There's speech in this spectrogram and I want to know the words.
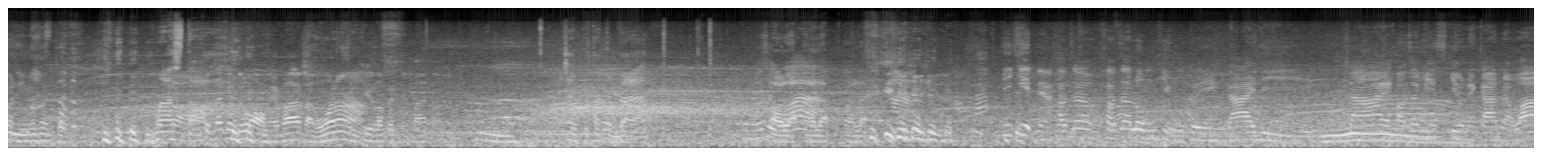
คนนี้เป็นคนจัดมาสเตอร์คุณน่าจะดูออกไงว่าแบบโอ้น่ะ สกิลเราเป็นยังไงใช่พิจารผมณานะผมรู้สึกเอาละว่า เอาละเอาละอะพี่กิจเนี่ยเขาจะเขาจะลงผิวตัวเองได้ดีใช่เขาจะมีสกิลในการแบบว่า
